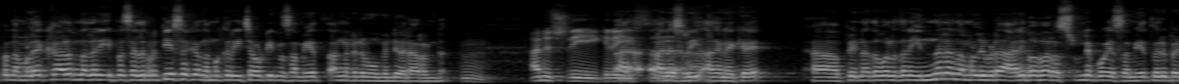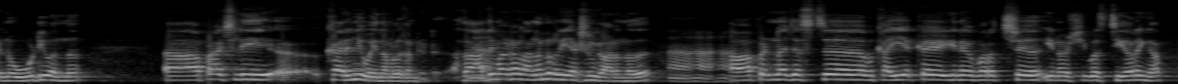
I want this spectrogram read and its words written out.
ഇപ്പം നമ്മളെക്കാളും നല്ല ഇപ്പം സെലിബ്രിറ്റീസ് ഒക്കെ നമുക്ക് റീച്ച് ഔട്ട് ചെയ്യുന്ന സമയത്ത് അങ്ങനെ ഒരു മൂമെന്റ് വരാറുണ്ട് അനുശ്രീ അനുശ്രീ അങ്ങനെയൊക്കെ. പിന്നെ അതുപോലെ തന്നെ ഇന്നലെ നമ്മളിവിടെ ആലിബാബ റെസ്റ്റോറന്റിൽ പോയ സമയത്ത് ഒരു പെണ്ണ് ഓടി വന്ന് അപ്പോൾ ആക്ച്വലി കരഞ്ഞു പോയി നമ്മൾ കണ്ടിട്ട്. അത് ആദ്യമായിട്ടാണ് അങ്ങനെ ഒരു റിയാക്ഷൻ കാണുന്നത്. ആ, പെണ്ണ് ജസ്റ്റ് കൈയൊക്കെ ഇങ്ങനെ കുറച്ച് you know she was tearing up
